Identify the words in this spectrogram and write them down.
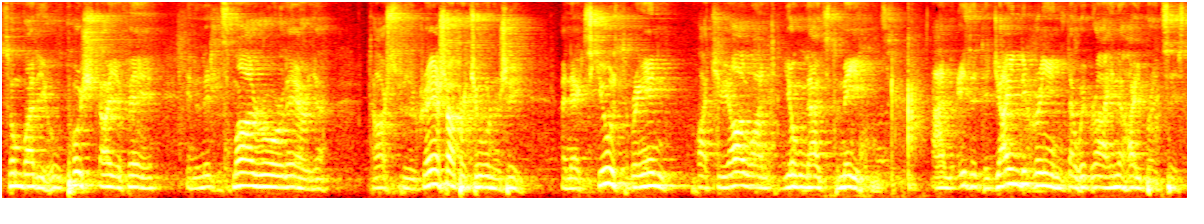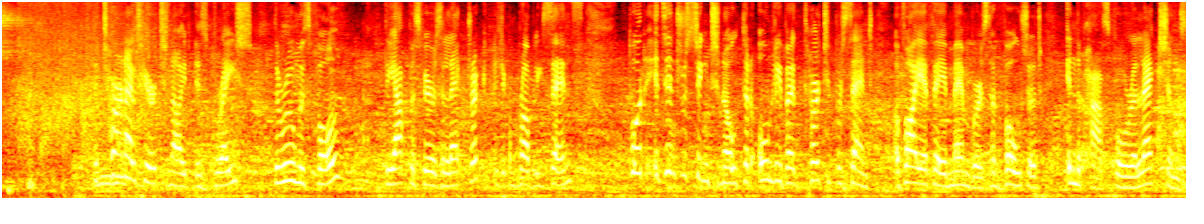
somebody who pushed IFA in a little small rural area, thought it was a great opportunity, an excuse to bring in what you all want young lads to meetings. And is it to join the Greens that we brought in a hybrid system? The turnout here tonight is great. The room is full. The atmosphere is electric, as you can probably sense. But it's interesting to note that only about 30% of IFA members have voted in the past four elections.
